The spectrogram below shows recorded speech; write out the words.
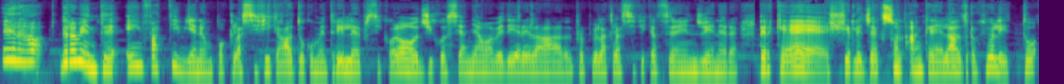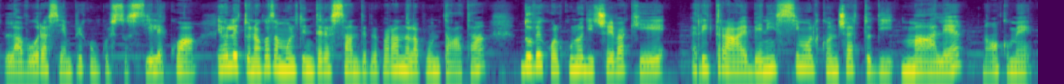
Era veramente, e infatti viene un po' classificato come thriller psicologico se andiamo a vedere la, proprio la classificazione in genere, perché Shirley Jackson, anche nell'altro che ho letto, lavora sempre con questo stile qua. E ho letto una cosa molto interessante preparando la puntata, dove qualcuno diceva che ritrae benissimo il concetto di male, no? come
